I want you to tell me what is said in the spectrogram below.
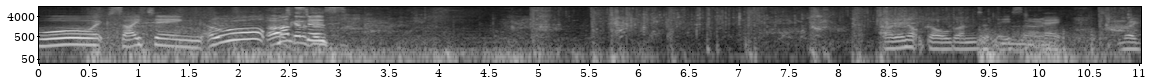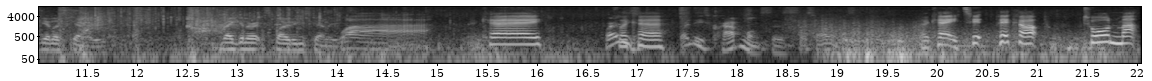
Oh, exciting! Oh, Oh, monsters! skeleton. Oh, they're not gold ones, at least. No. Okay. Regular skellies. Regular exploding skellies. Wow. Okay. Where are, Like these, a where are these crab monsters? That's what I want okay. T- pick up torn map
